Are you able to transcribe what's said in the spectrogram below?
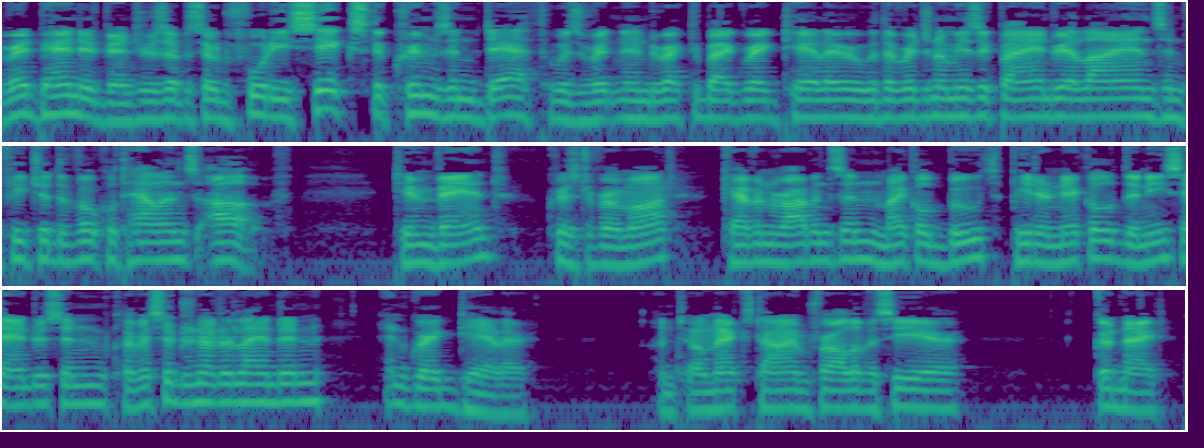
The Red Panda Adventures, episode 46, The Crimson Death, was written and directed by Gregg Taylor, with original music by Andrea Lyons, and featured the vocal talents of Tim Vant, Christopher Mott, Kevin Robinson, Michael Booth, Peter Nickel, Denise Anderson, Clarissa Der Nederlanden, and Gregg Taylor. Until next time, for all of us here, good night.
